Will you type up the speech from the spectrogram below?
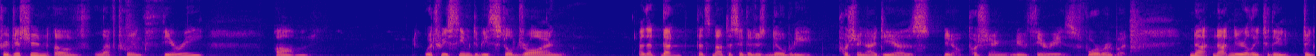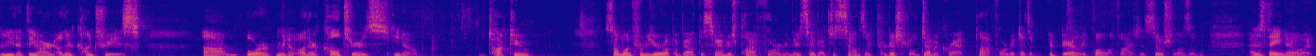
tradition of left wing theory, um, which we seem to be still drawing. And that, that that's not to say that there's nobody pushing ideas, you know, pushing new theories forward, but not not nearly to the degree that they are in other countries um, or you know other cultures. You know, talk to someone from Europe about the Sanders platform, and they say that just sounds like traditional Democrat platform. It doesn't. It barely qualifies as socialism, as they know it.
